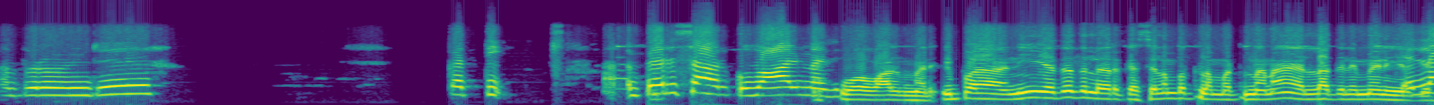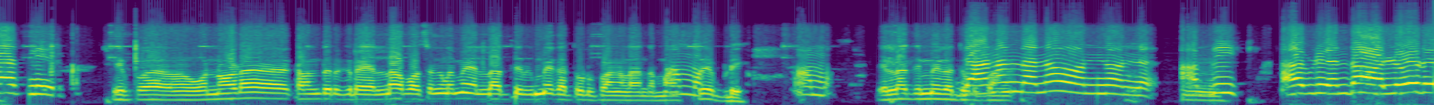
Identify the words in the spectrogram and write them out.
அப்புறம் வந்து கத்தி. பெருசா இருக்கும் வால் மாதிரி. ஓ வால் மாதிரி. இப்போ நீ எதுல இருக்க? சிலம்பத்துல மட்டும்தானா? எல்லாத்துலயுமே நீ இருக்க? எல்லாத்துலயும் இருக்கும். இப்போ உன்னோட கலந்து இருக்கிற எல்லா பசங்களுமே எல்லாத்துக்குமே கத்து கொடுப்பாங்களா? அந்த மாஸ்டர் எப்படி? ஆமா. எல்லாத்தையுமே கத்து கொடுப்பாங்க. தானே ஒண்ணு ஒண்ணு அப்படி அப்படி வந்து அலோடு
